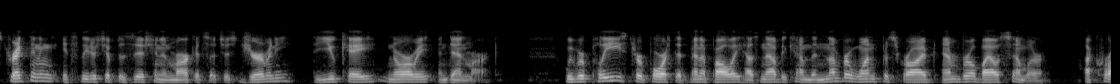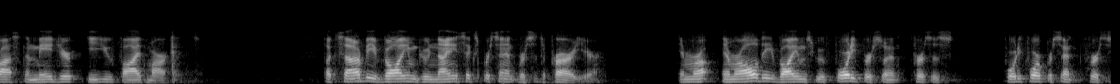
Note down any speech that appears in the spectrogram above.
strengthening its leadership position in markets such as Germany, the U.K., Norway, and Denmark. We were pleased to report that BENEPALI has now become the number one prescribed ENBREL biosimilar across the major EU5 markets. FLIXABI volume grew 96% versus the prior year. IMRALDI volumes grew 40% versus 44% versus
